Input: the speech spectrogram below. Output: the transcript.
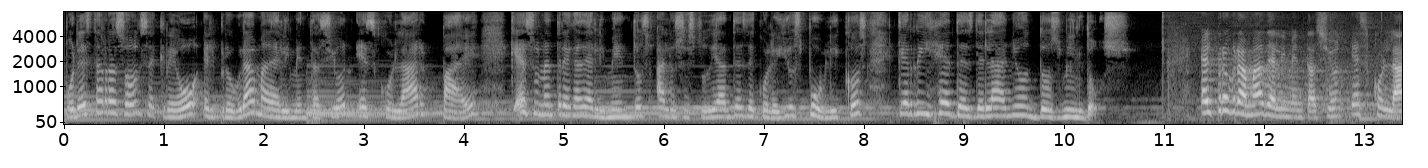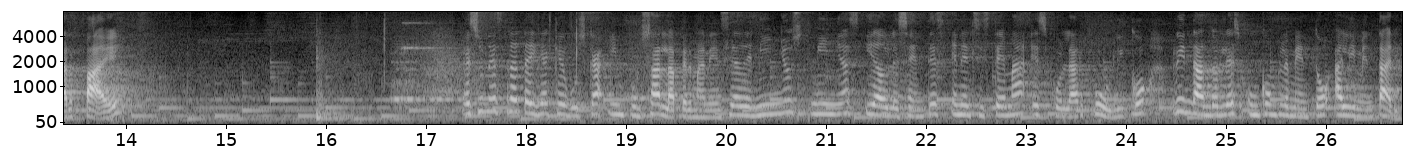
Por esta razón se creó el programa de alimentación escolar PAE, que es una entrega de alimentos a los estudiantes de colegios públicos que rige desde el año 2002. El programa de alimentación escolar PAE Es una estrategia que busca impulsar la permanencia de niños, niñas y adolescentes en el sistema escolar público, brindándoles un complemento alimentario,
